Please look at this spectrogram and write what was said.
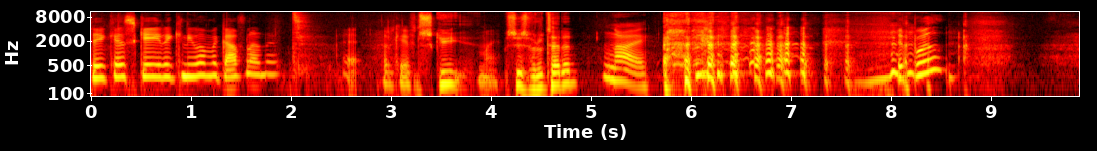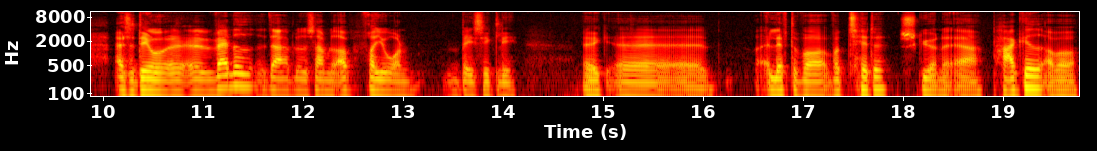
det kan ske, det kniver med gaflerne. Ja, hold kæft. sky. Nej. Synes, vil du tage den? Nej. Et bud? Altså, det er jo øh, vandet, der er blevet samlet op fra jorden, basically. Ikke? Øh, alt efter, hvor, hvor tætte skyerne er pakket, og hvor,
